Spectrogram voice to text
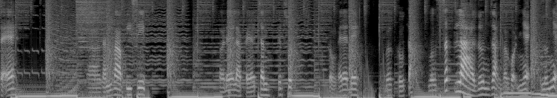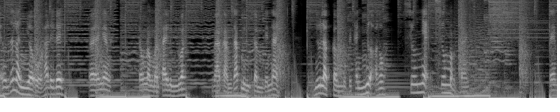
sẽ gắn vào PC ở đây là cái chân tiếp xúc cổng SSD vâng cấu tạo. Vâng rất là đơn giản và gọn nhẹ. Nó nhẹ hơn rất là nhiều ổ HDD đây, anh em trong lòng bàn tay mình luôn. Và cảm giác mình cầm cái này như là cầm một cái thanh nhựa thôi. Siêu nhẹ, siêu mỏng cái. Tem,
